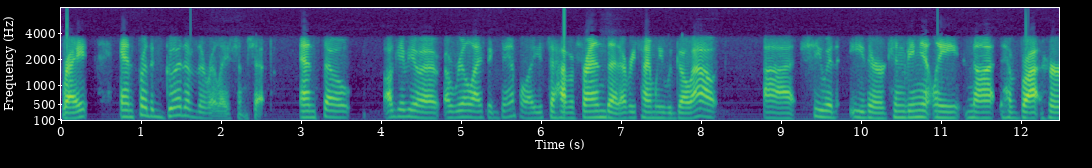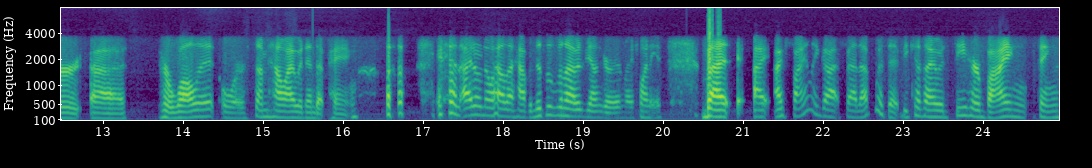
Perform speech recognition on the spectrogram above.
right? And for the good of the relationship. And so I'll give you a, a real life example. I used to have a friend that every time we would go out, uh, she would either conveniently not have brought her uh, her wallet, or somehow I would end up paying. and I don't know how that happened. This was when I was younger in my 20s. But I I finally got fed up with it because I would see her buying things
